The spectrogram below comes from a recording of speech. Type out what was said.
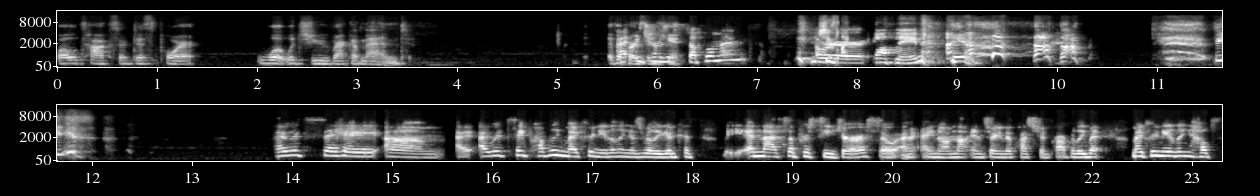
Botox or Dysport, what would you recommend? If a person in terms can't... of supplements, She's or like, nothing. because I would say, um, I, I, would say probably microneedling is really good because, and that's a procedure. So I, I, know I'm not answering the question properly, but microneedling helps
